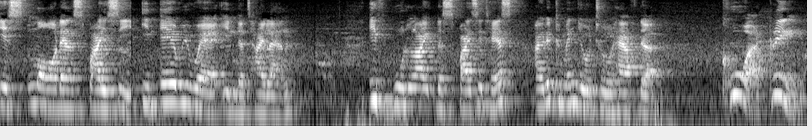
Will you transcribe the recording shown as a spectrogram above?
is more than spicy in everywhere in the Thailand. If you like the spicy taste, I recommend you to have the Kua Kring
